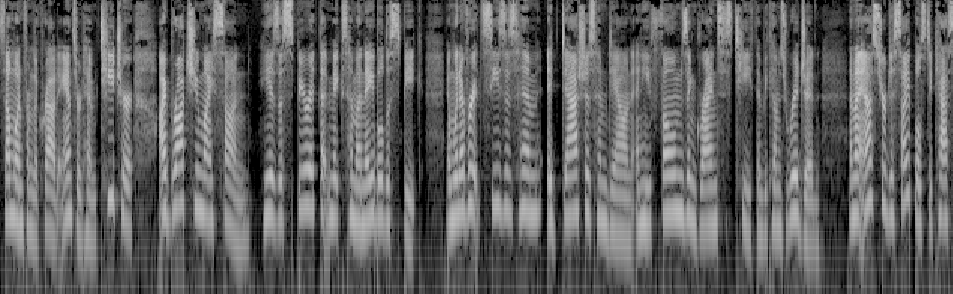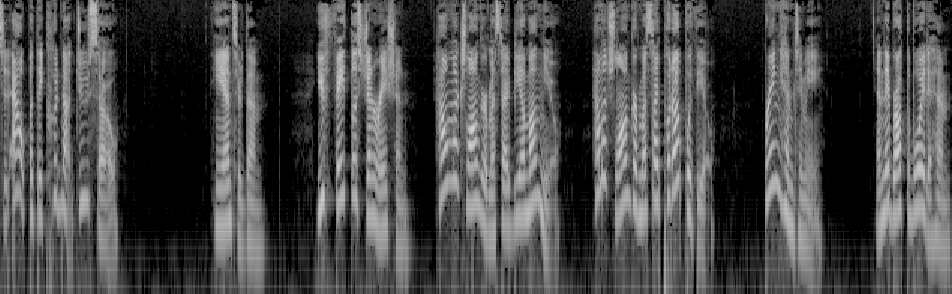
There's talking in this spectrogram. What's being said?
Someone from the crowd answered him, Teacher, I brought you my son. He is a spirit that makes him unable to speak, and whenever it seizes him, it dashes him down, and he foams and grinds his teeth and becomes rigid. And I asked your disciples to cast it out, but they could not do so. He answered them, You faithless generation, how much longer must I be among you? How much longer must I put up with you? Bring him to me. And they brought the boy to him.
